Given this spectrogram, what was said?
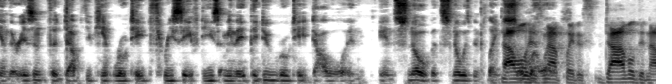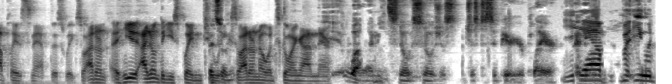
And there isn't the depth. You can't rotate three safeties. I mean, they, they do rotate Dowell and, and Snow, but Snow has been playing. Dowell so has well. not played. A, Dowell did not play a snap this week, so I don't. He I don't think he's played in two That's weeks, so I don't know what's going on there. Well, I mean, Snow Snow's just just a superior player. Yeah, I mean, but you would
